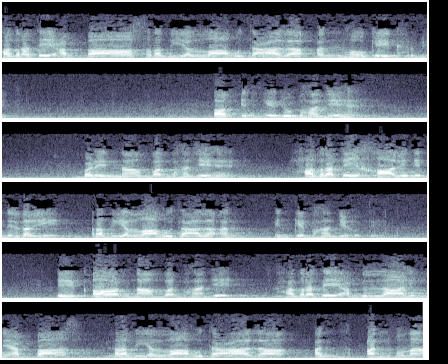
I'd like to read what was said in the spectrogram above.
حضرت عباس رضی اللہ تعالی انہوں کے گھر میں تھی اور ان کے جو بھانجے ہیں، بڑے نامور بھانجے ہیں، حضرت خالد ابن ولید رضی اللہ تعالی ان ان کے بھانجے ہوتے ہیں۔ ایک اور نامور بھانجے حضرت عبداللہ ابن عباس رضی اللہ تعالی انہما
